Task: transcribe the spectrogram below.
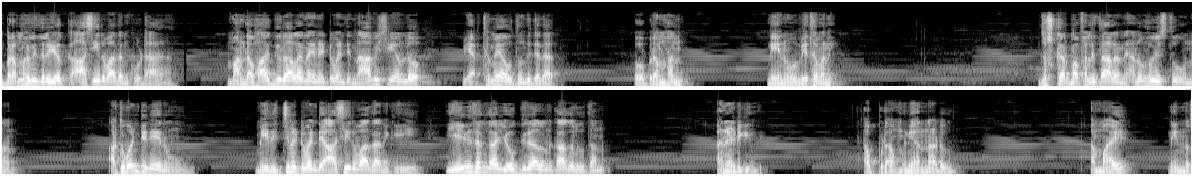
బ్రహ్మవిధుల యొక్క ఆశీర్వాదం కూడా మందభాగ్యురాలనైనటువంటి నా విషయంలో వ్యర్థమే అవుతుంది కదా. ఓ బ్రహ్మన్ నేను విధవని. దుష్కర్మ ఫలితాలని అనుభవిస్తూ ఉన్నాను. అటువంటి నేను మీరిచ్చినటువంటి ఆశీర్వాదానికి ఏ విధంగా యోగ్యురాలను కాగలుగుతాను? అని అడిగింది. అప్పుడు ఆ ముని అన్నాడు అమ్మాయి నిన్ను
